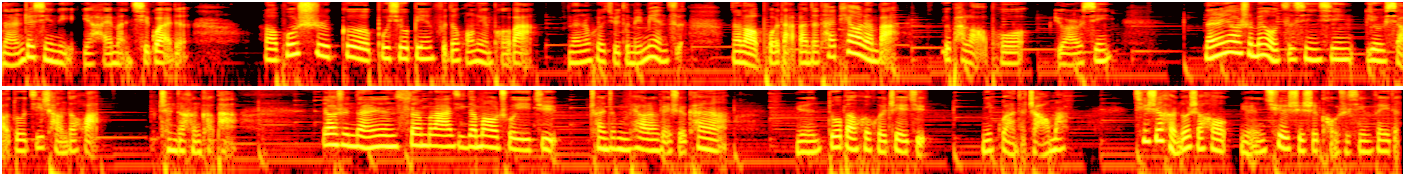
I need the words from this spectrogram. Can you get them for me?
男人的心里也还蛮奇怪的，老婆是个不修边幅的黄脸婆吧，男人会觉得没面子；那老婆打扮得太漂亮吧。又怕老婆有儿心，男人要是没有自信心又小肚鸡肠的话，真的很可怕。要是男人酸不拉几的冒出一句“穿这么漂亮给谁看啊”，女人多半会回这句：“你管得着吗？”其实很多时候，女人确实是口是心非的。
